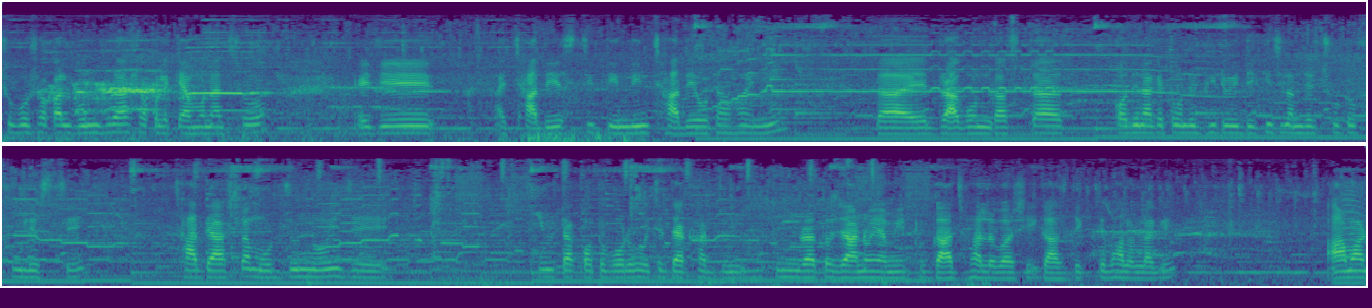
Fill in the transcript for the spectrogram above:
শুভ সকাল বন্ধুরা, সকলে কেমন আছো? এই যে ছাদে এসেছি, তিন দিন ছাদে ওঠা হয়নি। তাই ড্রাগন গাছটা কদিন আগে তোমাদের ভিডিও দেখিয়েছিলাম যে ছোট ফুল এসছে। ছাদে আসলাম ওর জন্যই যে ফুলটা কত বড় হয়েছে দেখার জন্য। তোমরা তো জানোই আমি একটু গাছ ভালোবাসি, গাছ দেখতে ভালো লাগে। আমার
